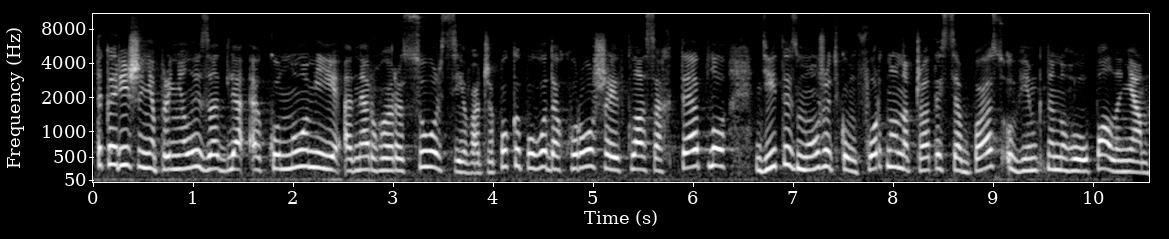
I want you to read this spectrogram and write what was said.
Таке рішення прийняли задля економії енергоресурсів. Адже поки погода хороша і в класах тепло, діти зможуть комфортно навчатися без увімкненого опалення.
